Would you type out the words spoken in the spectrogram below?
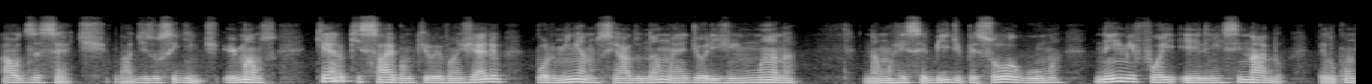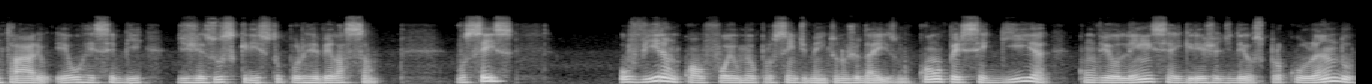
ao 17. Lá diz o seguinte: Irmãos, quero que saibam que o evangelho por mim anunciado não é de origem humana não o recebi de pessoa alguma, nem me foi ele ensinado. Pelo contrário, eu o recebi de Jesus Cristo por revelação. Vocês ouviram qual foi o meu procedimento no judaísmo, como perseguia com violência a igreja de Deus, procurando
